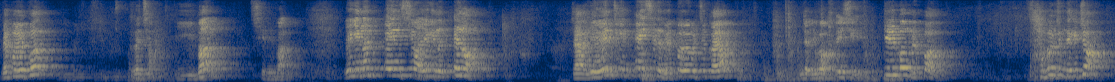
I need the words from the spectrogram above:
몇 번, 몇 번? 그렇죠. 2번, 7번. 여기는 NC와 여기는 NO. 자, 이 왼쪽에 NC는 몇 번을 줄까요? 이제 이거 NC. 1번 몇 번? 4번을 주면 되겠죠?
